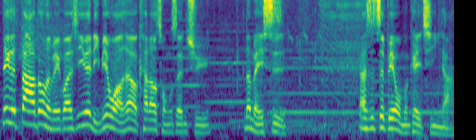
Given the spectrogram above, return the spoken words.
那个大洞的没关系，因为里面我好像有看到重生区，那没事。但是这边我们可以清一下。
